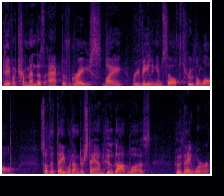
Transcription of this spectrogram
gave a tremendous act of grace by revealing himself through the law so that they would understand who God was, who they were,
